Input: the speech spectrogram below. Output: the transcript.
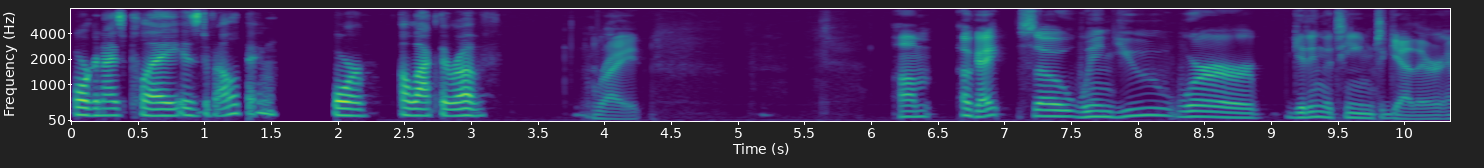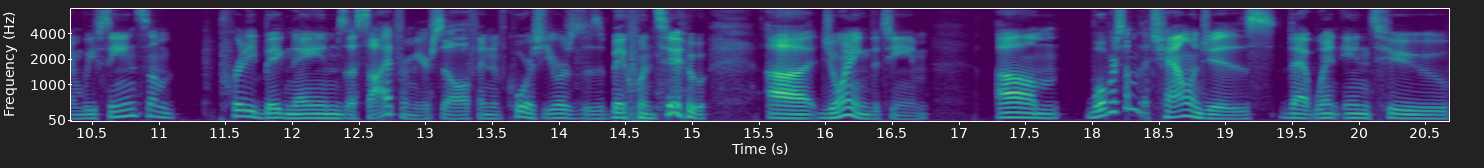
organized play is developing or a lack thereof. Right. Um, okay, so when you were getting the team together, and we've seen some pretty big names aside from yourself, and of course yours is a big one too, uh, joining the team. Um, what were some of the challenges that went into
